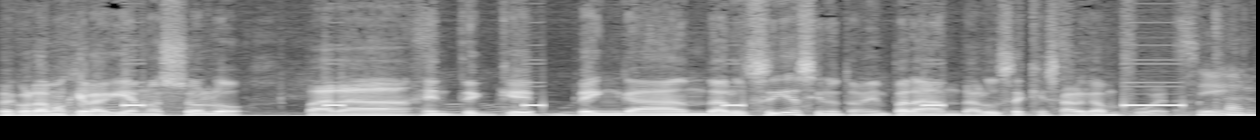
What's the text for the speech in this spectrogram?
Recordamos que la guía no es solo para gente que venga a Andalucía, sino también para andaluces que salgan fuera. Sí. Claro.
